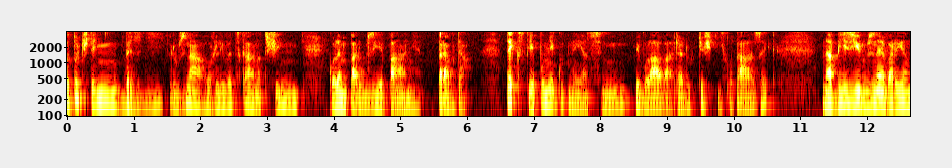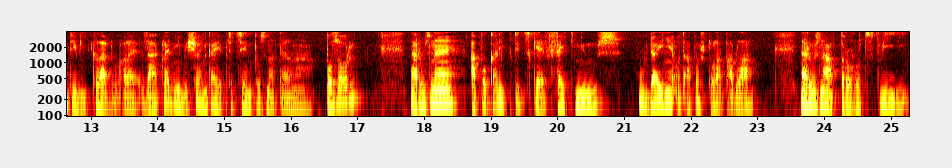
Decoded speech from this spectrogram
Toto čtení brzdí různá horlivecká nadšení kolem parůzie páně. Pravda. Text je poněkud nejasný, vyvolává řadu těžkých otázek, nabízí různé varianty výkladu, ale základní myšlenka je přeci jen poznatelná. Pozor na různé apokalyptické fake news, údajně od apoštola Pavla, na různá proroctví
